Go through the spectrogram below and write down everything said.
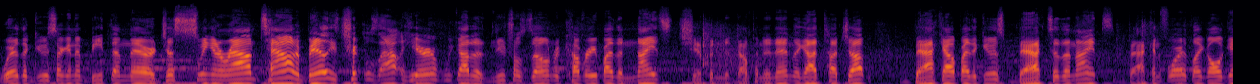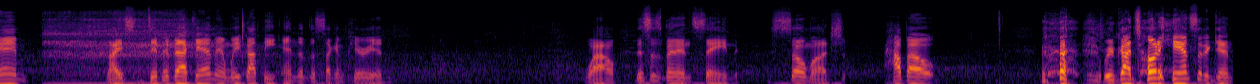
Where the Goose are going to beat them there. Just swinging around town and barely trickles out here. We got a neutral zone recovery by the Knights. Chipping it, dumping it in. They got touch up. Back out by the Goose. Back to the Knights. Back and forth like all game. Nice dip it back in, and we've got the end of the second period. Wow, this has been insane. So much. How about we've got Tony Hansen again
